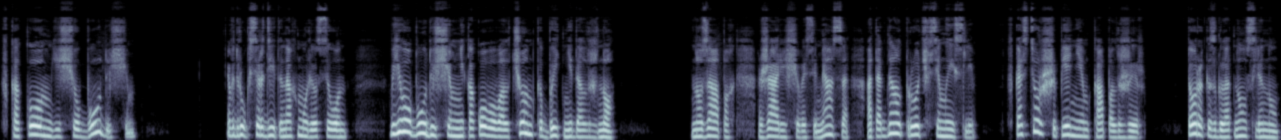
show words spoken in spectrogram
В каком еще будущем? Вдруг сердито нахмурился он. В его будущем никакого волчонка быть не должно. Но запах жарящегося мяса отогнал прочь все мысли. В костер шипением капал жир. Торок изглотнул слюну.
